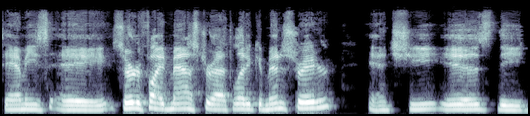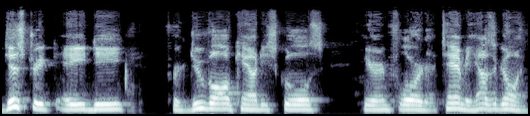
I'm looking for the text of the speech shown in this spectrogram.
Tammy's a certified master athletic administrator, and she is the district AD for Duval County Schools here in Florida. Tammy, how's it going?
